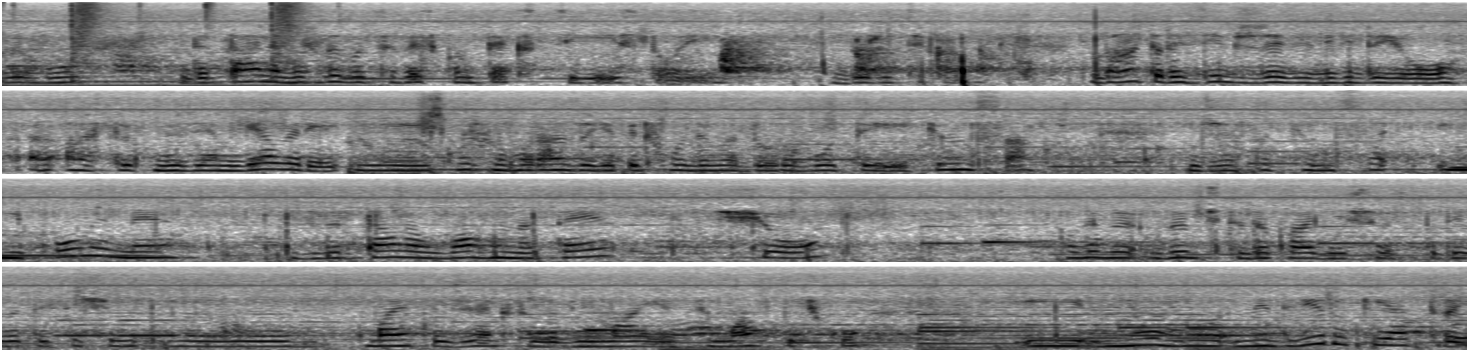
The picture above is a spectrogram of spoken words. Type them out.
Важливу деталь. Можливо, це весь контекст цієї історії. Дуже цікаво. Багато разів вже відвідую е, Astroc Museum Gallery і кожного разу я підходила до роботи Кюнса, Джефа Кюнса, і ніколи не звертала увагу на те, що коли ви вивчите докладніше, подивитеся, що е, Майкл Джексон обнімає цю мавпочку, і в нього не дві руки, а три.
